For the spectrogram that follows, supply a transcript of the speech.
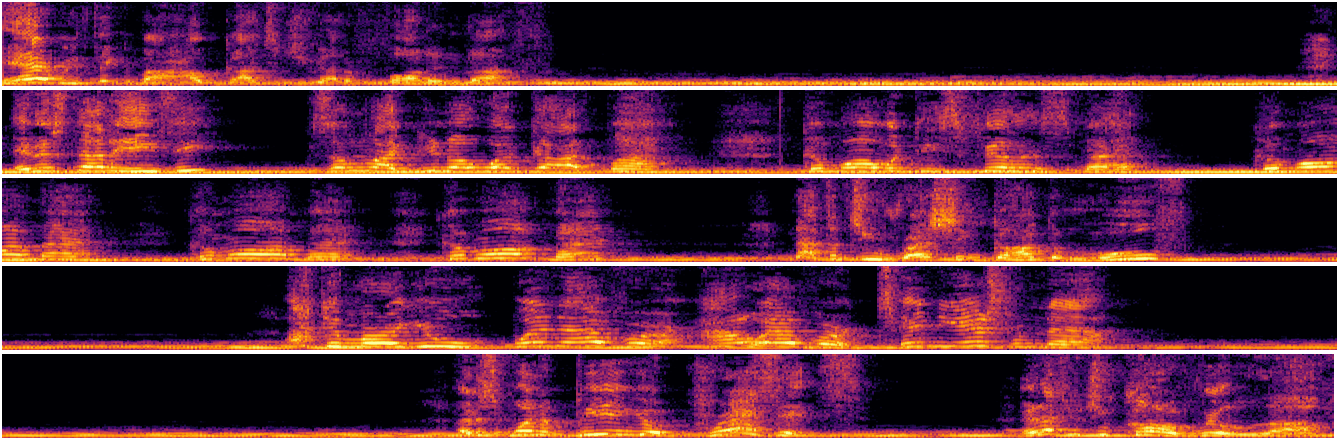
Everything about how God teaches you how to fall in love. And it's not easy. Because I'm like, you know what, God, man, come on with these feelings, man. Come on, man. Come on, man. Come on, man. Not that you're rushing God to move. I can marry you whenever, however, 10 years from now. I just want to be in your presence. And that's what you call real love.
